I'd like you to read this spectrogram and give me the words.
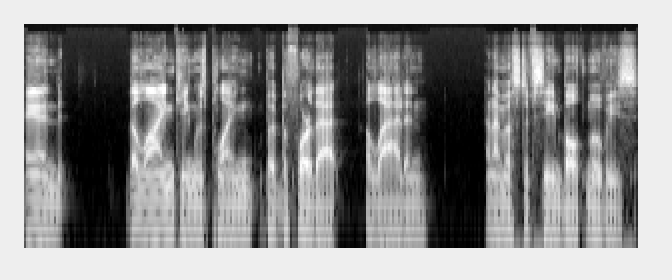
and The Lion King was playing. But before that, Aladdin, and I must have seen both movies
